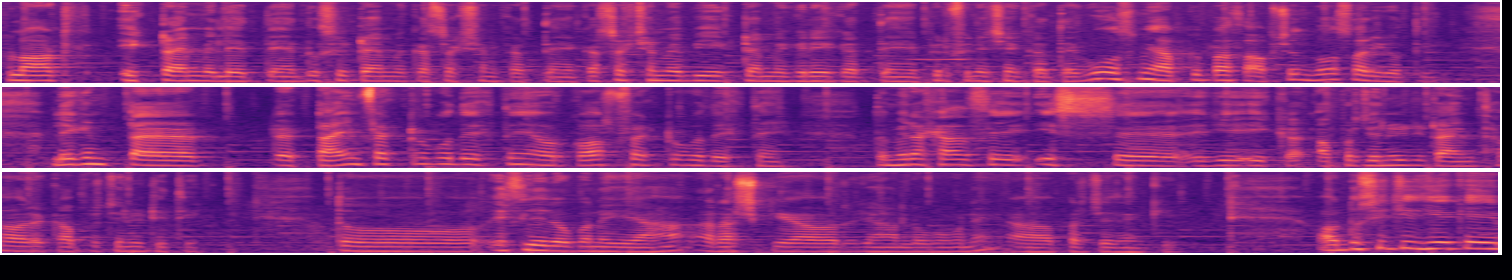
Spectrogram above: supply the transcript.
प्लाट एक टाइम में लेते हैं, दूसरे टाइम में कंस्ट्रक्शन करते हैं। कंस्ट्रक्शन में भी एक टाइम में ग्रे करते हैं, फिर फिनिशिंग करते हैं। वो उसमें आपके पास ऑप्शन बहुत सारी होती हैं। लेकिन टाइम फैक्टर को देखते हैं और कॉस्ट फैक्टर को देखते हैं। तो मेरा ख्याल से इस ये एक अपॉर्चुनिटी टाइम था और एक अपॉर्चुनिटी थी। तो इसलिए लोगों ने यहाँ रश किया और यहाँ लोगों ने परचेजिंग की। और दूसरी चीज़ ये कि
